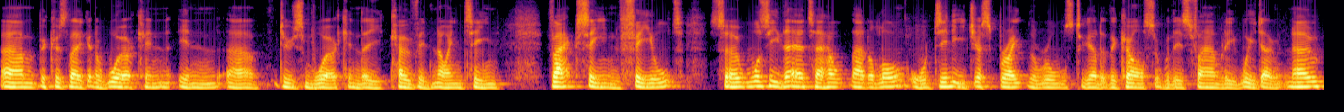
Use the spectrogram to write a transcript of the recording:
Um, because they're going to work in, in uh, do some work in the COVID-19 vaccine field. So was he there to help that along or did he just break the rules to go to the castle with his family? We don't know.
